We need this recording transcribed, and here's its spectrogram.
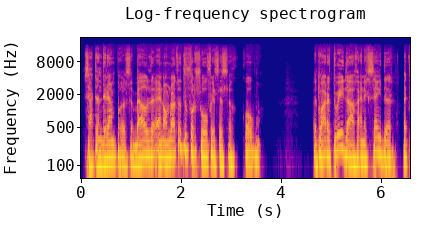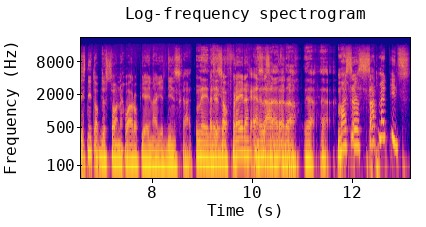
Ze had een drempel. Ze belde en omdat het er voor zoveel is, is ze gekomen. Het waren twee dagen en ik zei er, het is niet op de zondag waarop jij naar je dienst gaat. Nee, Het nee. is op vrijdag en, En zaterdag. Ja, ja. Maar ze zat met iets.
